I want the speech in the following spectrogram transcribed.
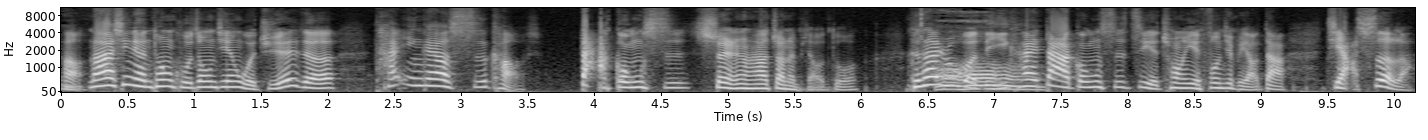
好，那他心里很痛苦，中间我觉得他应该要思考，大公司虽然让他赚的比较多，可是他如果离开大公司，自己的创业风险比较大。假设了，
